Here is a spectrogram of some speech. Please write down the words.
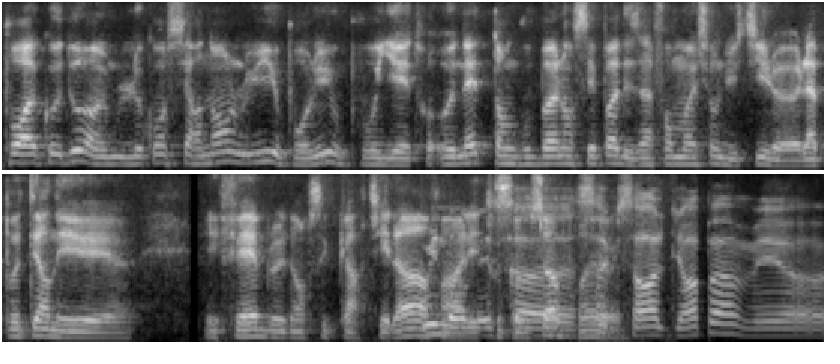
Pour Akodo, hein, le concernant, lui, pour lui, vous pourriez être honnête tant que vous balancez pas des informations du style euh, la poterne est, euh, est faible dans ce quartier-là, Oui, enfin non, les trucs ça, comme ça. après, ça, euh. Sarah le dira pas, mais. euh,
